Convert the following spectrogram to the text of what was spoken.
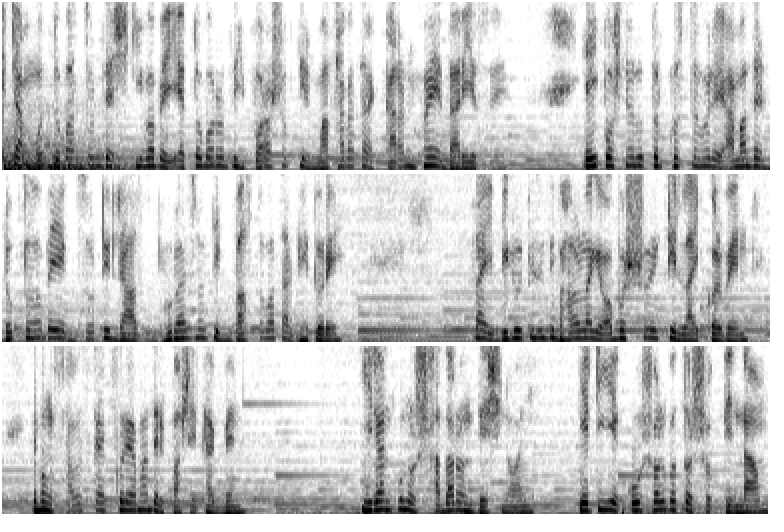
এটা মধ্যপ্রাচ্যর দেশ কীভাবে এত বড় দুই পরাশক্তির মাথা ব্যথার কারণ হয়ে দাঁড়িয়েছে? এই প্রশ্নের উত্তর খুঁজতে হলে আমাদের ঢুকতে হবে এক জটিল রাজ ভূরাজনৈতিক বাস্তবতার ভিতরে। তাই ভিডিওটি যদি ভালো লাগে, অবশ্যই একটি লাইক করবেন এবং সাবস্ক্রাইব করে আমাদের পাশে থাকবেন। ইরান কোনো সাধারণ দেশ নয়। এটি এ কৌশলগত শক্তির নাম।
